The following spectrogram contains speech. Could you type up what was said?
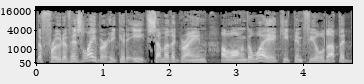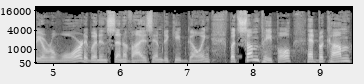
the fruit of his labor. He could eat some of the grain along the way, keep him fueled up. It'd be a reward. It would incentivize him to keep going. But some people had become,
